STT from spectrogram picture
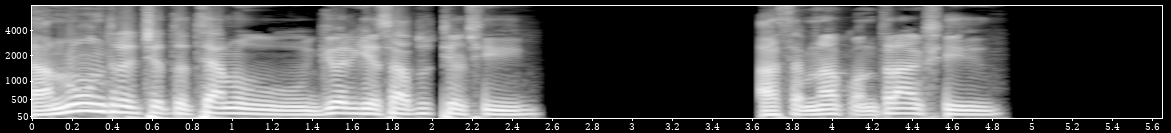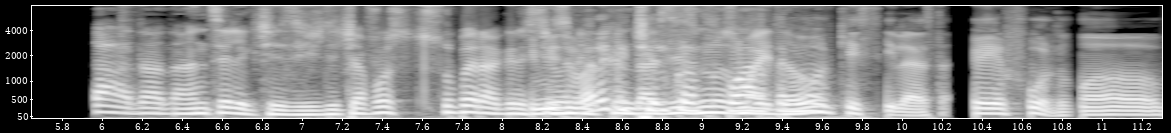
Dar nu între cetățeanul Gheorghe s-a dus el și a semnat contract și, Da, da, da, înțeleg ce zici. Deci a fost super și mi se agresiune pare că când a zis circulă nu-ți mai foarte dă. mult chestiile astea, că e furt, mă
